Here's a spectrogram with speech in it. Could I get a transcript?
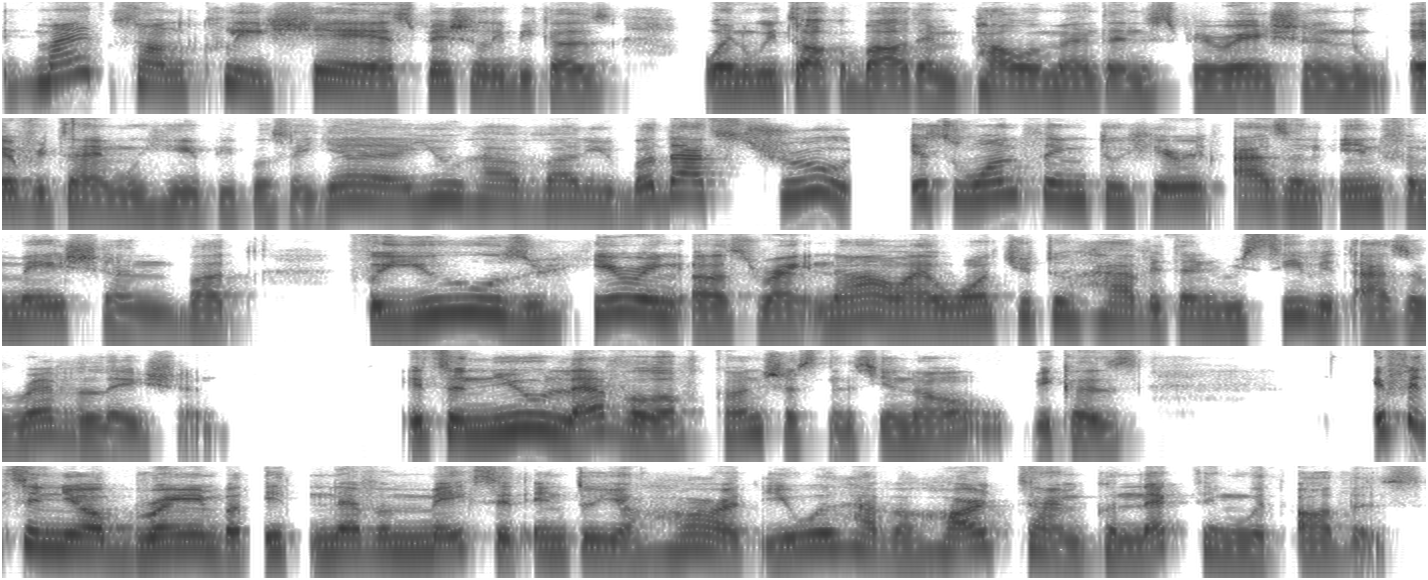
It might sound cliche, especially because when we talk about empowerment and inspiration, every time we hear people say, Yeah, you have value, but that's true. It's one thing to hear it as an information, but for you who's hearing us right now, I want you to have it and receive it as a revelation. It's a new level of consciousness, you know, because if it's in your brain, but it never makes it into your heart, you will have a hard time connecting with others.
